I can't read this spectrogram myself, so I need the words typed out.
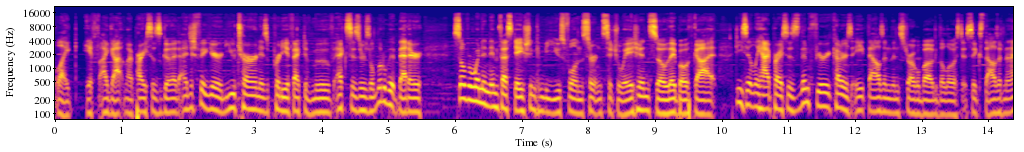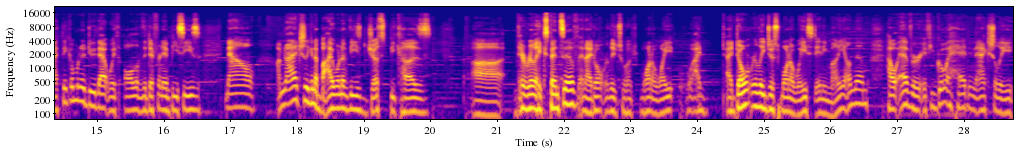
like if I got my prices good. I just figured U-turn is a pretty effective move. X scissors a little bit better. Silver Wind and Infestation can be useful in certain situations, so they both got decently high prices. Then Fury Cutter is 8,000, then Struggle Bug, the lowest at 6,000, and I think I'm going to do that with all of the different NPCs. Now, I'm not actually going to buy one of these just because uh, they're really expensive, and I don't really just want to wait. I, I don't really just want to waste any money on them. However, if you go ahead and actually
